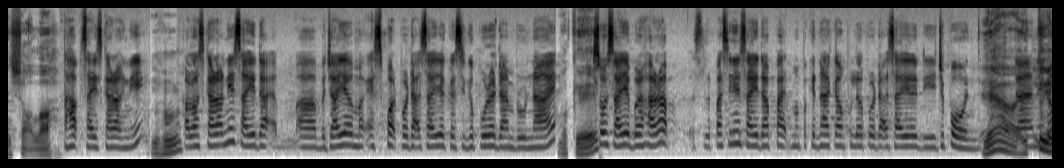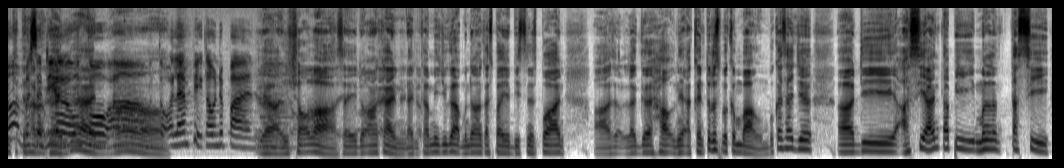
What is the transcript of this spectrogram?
InsyaAllah. tahap saya sekarang ni. Mhm. Kalau sekarang ni saya dah uh, berjaya mengeksport produk saya ke Singapura dan Brunei. Okey. So saya berharap selepas ini saya dapat memperkenalkan pula produk saya di Jepun. Ya, dan itu you yang kita bersedia harapkan, kan? untuk Ah. uh, untuk Olimpik tahun depan. Ya, insyaAllah saya doakan dan kami juga mendoakan supaya bisnes puan uh, Lega Health ni akan terus berkembang. Bukan saja uh, di ASEAN tapi melintasi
